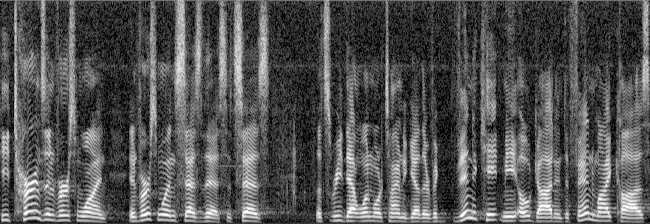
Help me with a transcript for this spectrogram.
he turns in verse 1 in verse 1 says this it says, let's read that one more time together. Vindicate me, O God, and defend my cause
